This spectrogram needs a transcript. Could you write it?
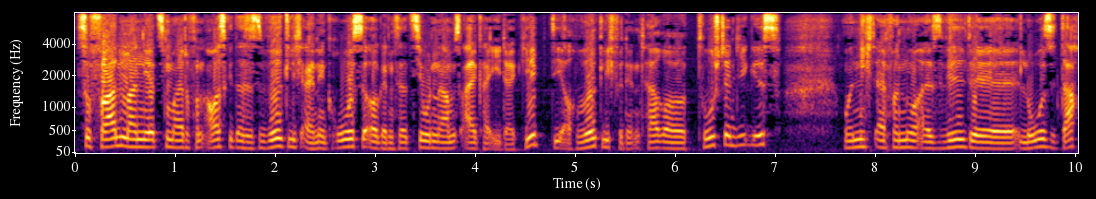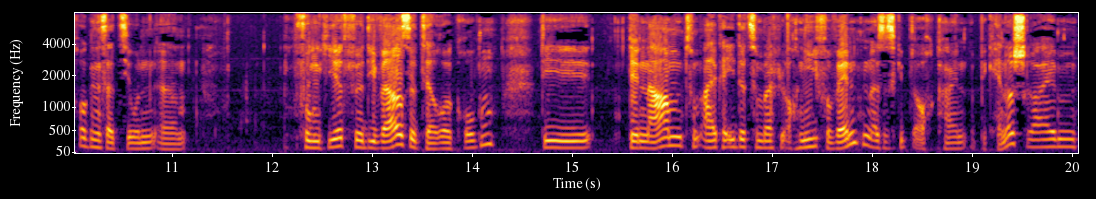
sofern man jetzt mal davon ausgeht, dass es wirklich eine große Organisation namens Al-Qaida gibt, die auch wirklich für den Terror zuständig ist und nicht einfach nur als wilde, lose Dachorganisation äh, fungiert für diverse Terrorgruppen, die den Namen zum Al-Qaida zum Beispiel auch nie verwenden. Also es gibt auch kein Bekennerschreiben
